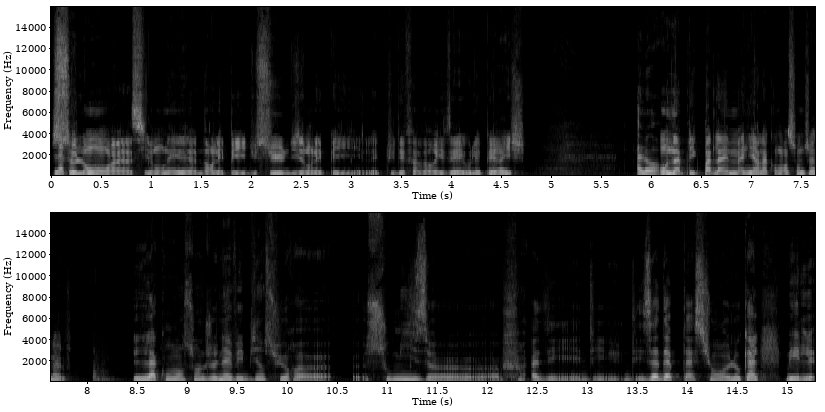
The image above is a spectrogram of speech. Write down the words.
Selon euh, si l'on est dans les pays du Sud, disons les pays les plus défavorisés ou les pays riches. Alors, on n'applique pas de la même manière la Convention de Genève. La Convention de Genève est bien sûr euh, soumise euh, à des, des, adaptations euh, locales. Mais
